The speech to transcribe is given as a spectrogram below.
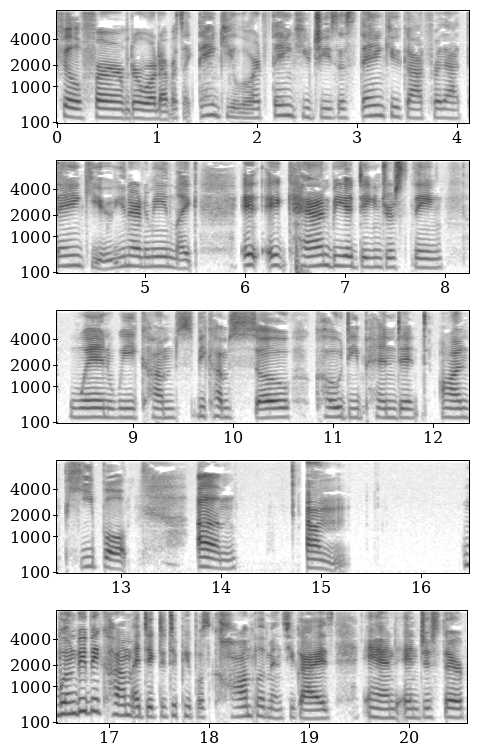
feel affirmed or whatever. It's like, thank you, Lord. Thank you, Jesus. Thank you, God, for that. Thank you. You know what I mean? Like it, it can be a dangerous thing when we come become so codependent on people. Um, um, when we become addicted to people's compliments you guys and and just their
